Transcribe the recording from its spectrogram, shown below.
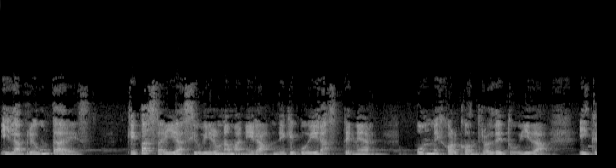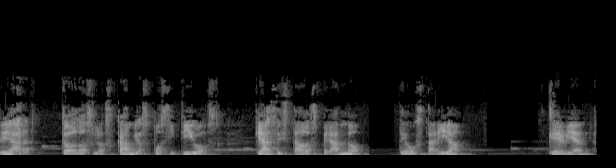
Y la pregunta es, ¿qué pasaría si hubiera una manera de que pudieras tener un mejor control de tu vida y crear todos los cambios positivos que has estado esperando? ¿Te gustaría? Qué bien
